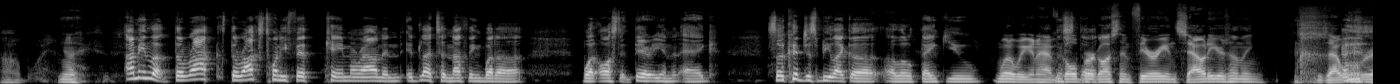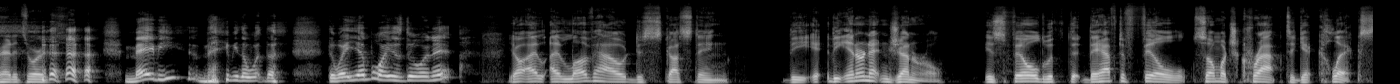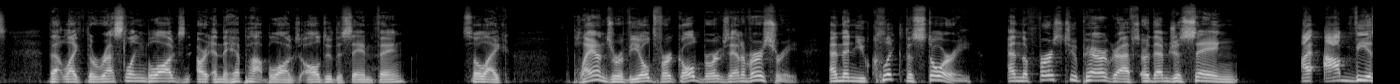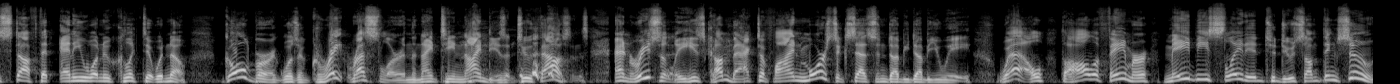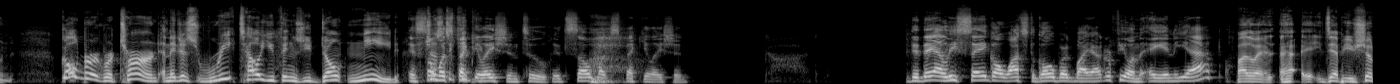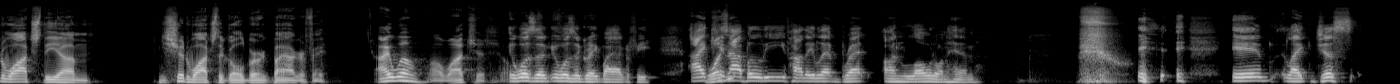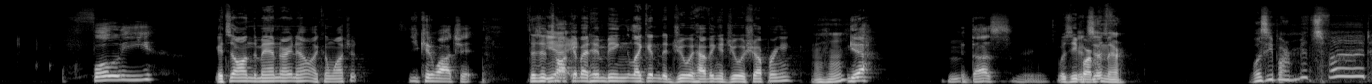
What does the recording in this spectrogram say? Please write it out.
Oh boy. Yeah. I mean, look, the Rock, the Rock's 25th came around and it led to nothing but a, but Austin Theory and an egg. So it could just be like a, a little thank you. What are we going to have? Goldberg, up. Austin Theory, in Saudi or something? Is that what we're headed towards? maybe, maybe the the the way your boy is doing it. Yo, I I love how disgusting the the internet in general is filled with. The, they have to fill so much crap to get clicks that like the wrestling blogs are and the hip hop blogs all do the same thing. So like plans revealed for Goldberg's anniversary, and then you click the story, and the first two paragraphs are them just saying I, obvious stuff that anyone who clicked it would know. Goldberg was a great wrestler in the 1990s and 2000s, and recently he's come back to find more success in WWE. Well, the Hall of Famer may be slated to do something soon. Goldberg returned, and they just retell you things you don't need. It's so much to keep you- speculation too. It's so much speculation. Did they at least say go watch the Goldberg biography on the A and E app? By the way, uh, Dip, you should watch the um, you should watch the Goldberg biography. I will. I'll watch it. It was a it was a great biography. I Was cannot believe how they let Bret unload on him. In like just fully, It's on demand right now. I can watch it. you can watch it. Does it Yeah, talk about him being like in the Jew having a Jewish upbringing? Mm-hmm. Yeah, it does. Was he bar It's in there. Was he bar mitzvahed?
